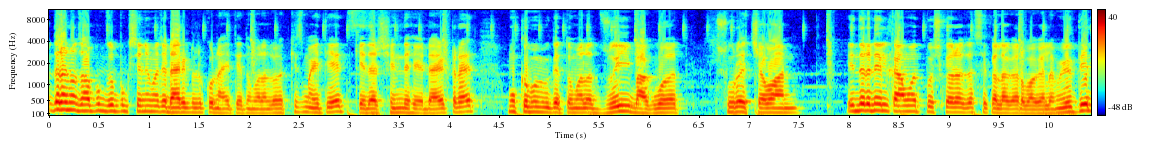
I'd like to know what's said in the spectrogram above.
मित्रांनो झापूक झुपूक सिनेमाचे डायरेक्टर कोण आहेत ते तुम्हाला नक्कीच माहिती आहेत. केदार शिंदे हे डायरेक्टर आहेत. मुख्य भूमिकेत तुम्हाला जुई भागवत सूरज चव्हाण इंद्रनील कामत पुष्कराज असे कलाकार बघायला मिळतील.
